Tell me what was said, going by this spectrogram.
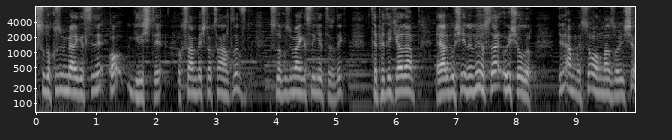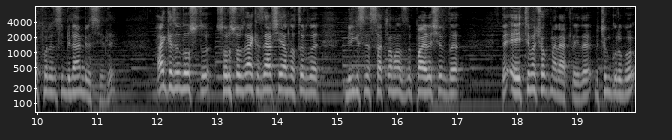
Su 9000 belgesini o girişti. 95-96'da Su 9000 belgesini getirdik. Tepedeki adam eğer bu işe inanıyorsa o iş olur. İnanmıyorsa olmaz o işi. O projesi bilen birisiydi. Herkese dosttu. Soru sorduğunda herkese her şeyi anlatırdı. Bilgisini saklamazdı, paylaşırdı. Ve eğitime çok meraklıydı. Bütün grubu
